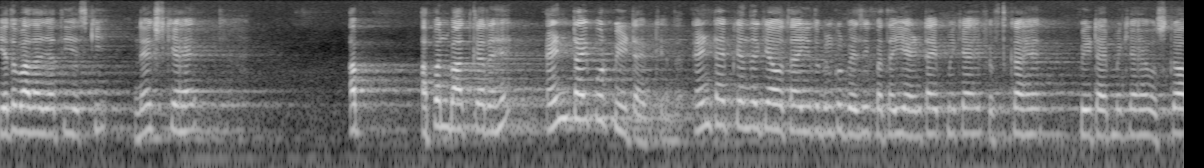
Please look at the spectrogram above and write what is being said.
ये तो बात आ जाती है इसकी। नेक्स्ट क्या है? अब अपन बात कर रहे हैं एन टाइप और पी टाइप के अंदर। एन टाइप के अंदर क्या होता है? ये तो बिल्कुल बेसिक पता ही है। एन टाइप में क्या है? फिफ्थ का है। पी टाइप में क्या है? उसका।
